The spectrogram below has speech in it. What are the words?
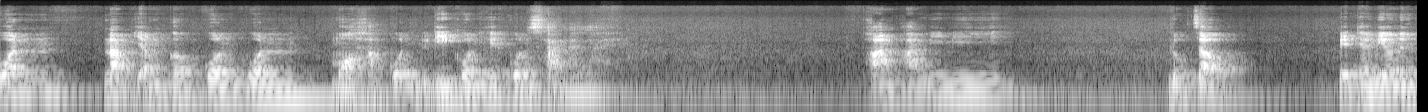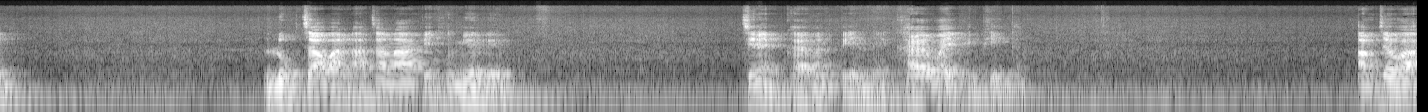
ก้นนับยังก็ก้นก้นหมอหักก้นอยู่ดีก้นเฮ็ดก้นสร้างอะไรผ่านผ่านมีมีลูกเจ้าเป็นเทวเมียวหนึ่ง ลูกเจ้าวันหลาเจ้าหน้าเป็นเทวเมียวหนึ่งที่ไหนใครมันเป็นเนี่ยใครไว้พิงๆกันอำเจ้าว่า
